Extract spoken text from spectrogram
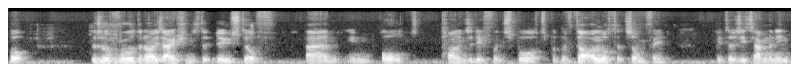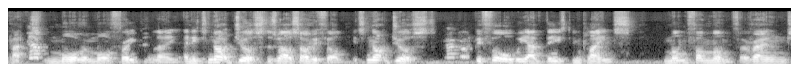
but there's other organisations that do stuff um, in all kinds of different sports, but they've got to look at something because it's having an impact more and more frequently. And it's not just as well. Sorry, Phil. It's not just before we had these complaints month on month around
